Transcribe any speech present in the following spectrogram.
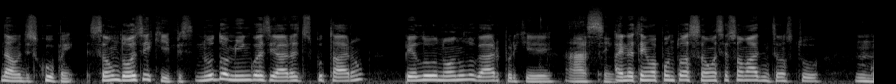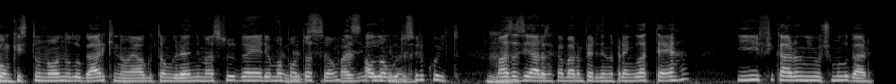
Não, desculpem, são 12 equipes. No domingo as Iaras disputaram pelo nono lugar, porque Ah, sim. ainda tem uma pontuação a ser somada. Então, se tu Uhum. conquista o nono lugar, que não é algo tão grande, mas tu ganharia uma Deve pontuação quase ao longo mínima, do né? circuito. Uhum. Mas as Iaras acabaram perdendo para a Inglaterra e ficaram em último lugar.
